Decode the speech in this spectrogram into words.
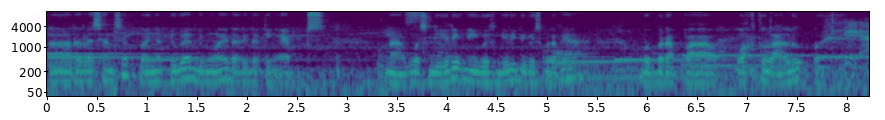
eh, relationship banyak juga yang dimulai dari dating apps nah gue sendiri nih gue sendiri juga sebenarnya beberapa waktu lalu wah, Iya.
